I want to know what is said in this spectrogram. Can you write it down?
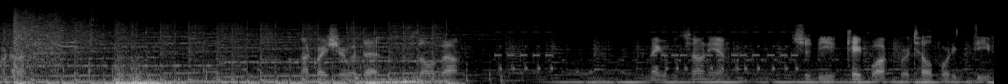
Oh god. Not quite sure what that is all about. Mega Plutonium should be a cakewalk for a teleporting thief.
